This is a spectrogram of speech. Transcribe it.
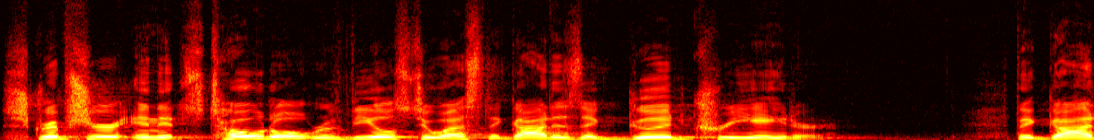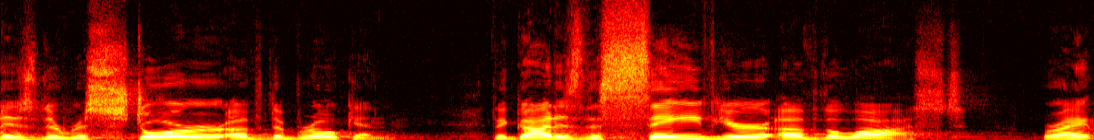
Scripture, in its total, reveals to us that God is a good creator, that God is the restorer of the broken, that God is the savior of the lost, right?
